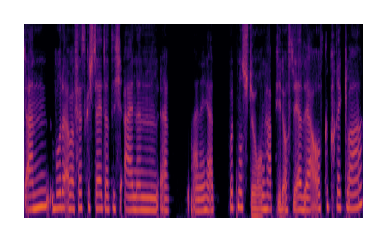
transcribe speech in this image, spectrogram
Dann wurde aber festgestellt, dass ich einen, äh, eine Herzrhythmusstörung habe, die doch sehr, sehr ausgeprägt war.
